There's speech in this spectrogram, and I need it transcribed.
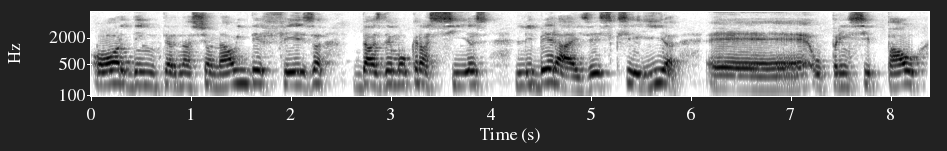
ordem internacional em defesa das democracias liberais. Esse que seria é, o principal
